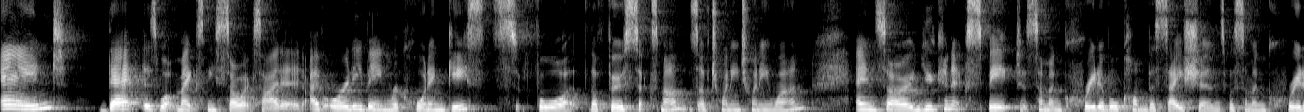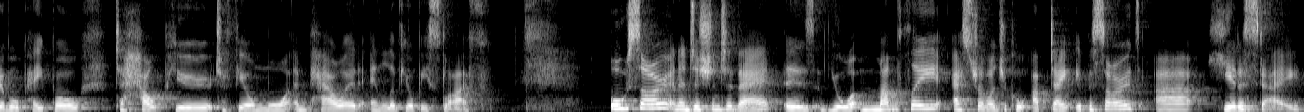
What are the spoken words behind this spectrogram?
and that is what makes me so excited. I've already been recording guests for the first six months of 2021. And so you can expect some incredible conversations with some incredible people to help you to feel more empowered and live your best life. Also, in addition to that, is your monthly astrological update episodes are here to stay.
